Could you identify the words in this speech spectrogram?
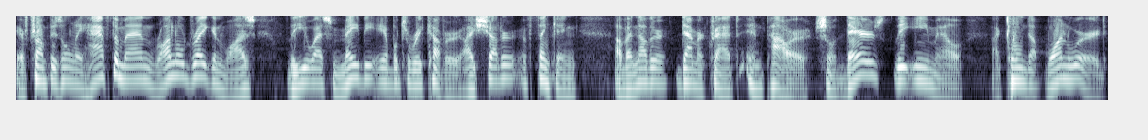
If Trump is only half the man Ronald Reagan was, the U.S. may be able to recover. I shudder of thinking of another Democrat in power. So there's the email. I cleaned up one word.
